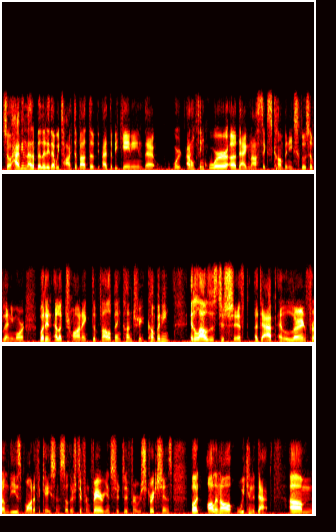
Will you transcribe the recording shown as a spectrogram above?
So having that ability that we talked about the, at the beginning that we're, I don't think we're a diagnostics company exclusively anymore, but an electronic development country company. It allows us to shift, adapt, and learn from these modifications. So there's different variants, there's different restrictions, but all in all, we can adapt. Um,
